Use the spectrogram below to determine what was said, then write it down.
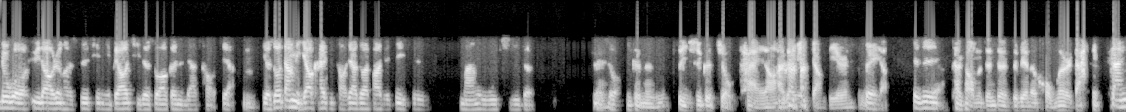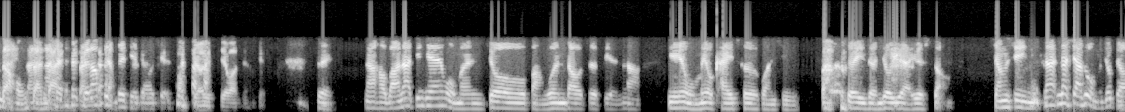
如果遇到任何事情，你不要急着说要跟人家吵架。嗯，有时候当你要开始吵架，就会发觉自己是蛮无知的。没错，你可能自己是个韭菜，然后还在那边讲别人怎么样。对，就是看看我们真正这边的红二代、三代、红三代，对，他不想被贴标签，不要被贴标签。对，那好吧，那今天我们就访问到这边。那因为我没有开车的关系，所以人就越来越少。相信那那下次我们就不要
